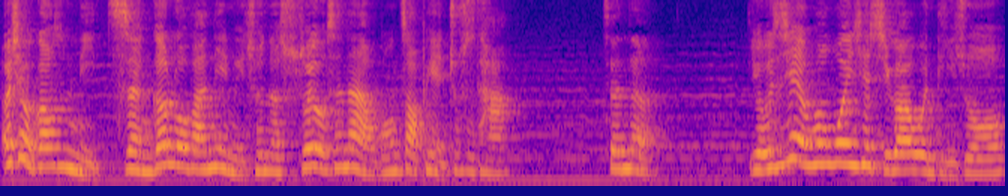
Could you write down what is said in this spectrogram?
而且我告诉你，整个罗凡涅米村的所有圣诞老公照片就是他。真的，有一些人会问一些奇怪问题，说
